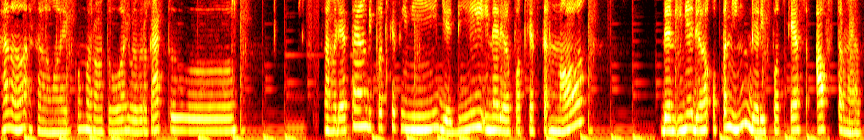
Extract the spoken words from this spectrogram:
Halo, Assalamualaikum warahmatullahi wabarakatuh. Selamat datang di podcast ini. Jadi, ini adalah podcast ke-0 dan ini adalah opening dari podcast Aftermath.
